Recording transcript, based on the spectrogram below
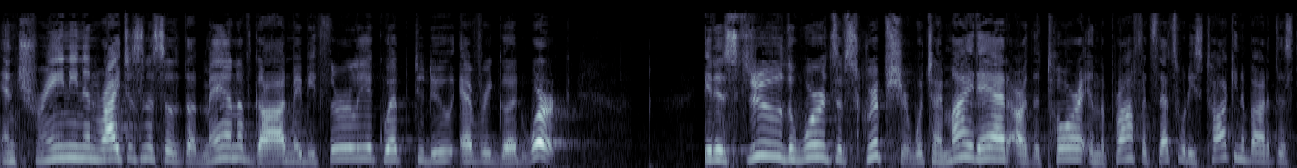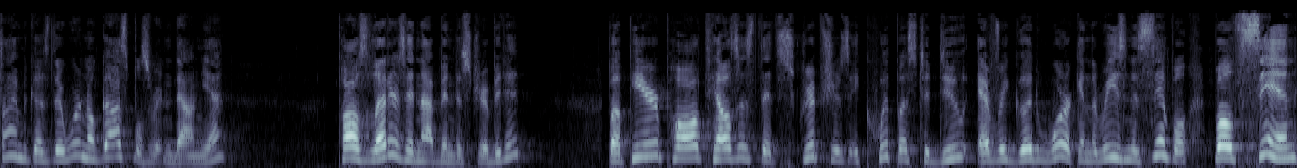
and training in righteousness, so that the man of God may be thoroughly equipped to do every good work. It is through the words of Scripture, which I might add are the Torah and the prophets. That's what he's talking about at this time because there were no Gospels written down yet. Paul's letters had not been distributed. But here, Paul tells us that scriptures equip us to do every good work. And the reason is simple both sin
